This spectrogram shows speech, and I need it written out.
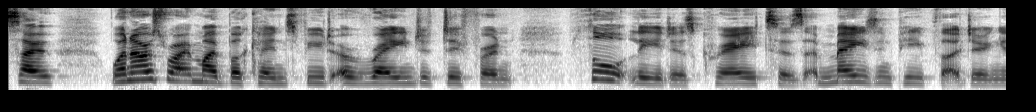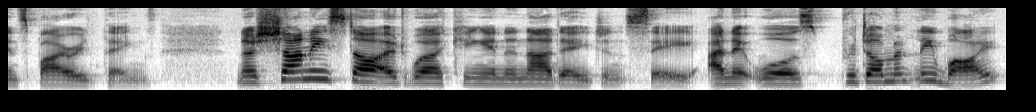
So, when I was writing my book, I interviewed a range of different thought leaders, creators, amazing people that are doing inspiring things. Now, Shani started working in an ad agency and it was predominantly white.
